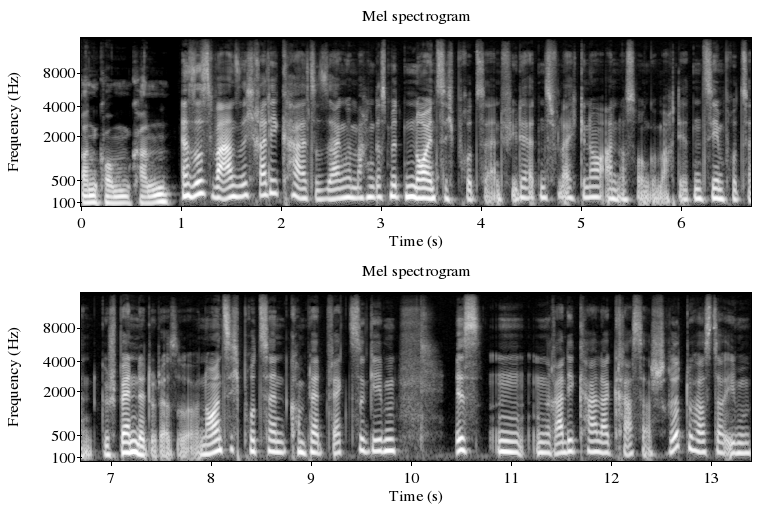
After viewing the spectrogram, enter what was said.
rankommen kann. Es ist wahnsinnig radikal zu sagen, wir machen das mit 90 Prozent. Viele hätten es vielleicht genau andersrum gemacht. Die hätten 10 Prozent gespendet oder so. 90 Prozent komplett wegzugeben, ist ein, ein, radikaler, krasser Schritt. Du hast da eben,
